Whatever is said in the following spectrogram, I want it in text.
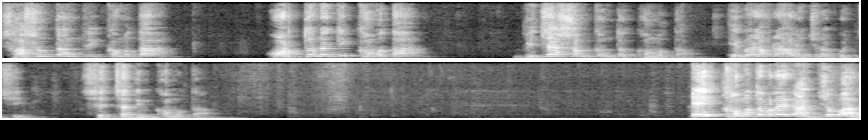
শাসনতান্ত্রিক ক্ষমতা, অর্থনৈতিক ক্ষমতা, বিচার সংক্রান্ত ক্ষমতা। এবার আমরা আলোচনা করছি স্বেচ্ছাধীন ক্ষমতা। এই ক্ষমতা বলে রাজ্যপাল,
